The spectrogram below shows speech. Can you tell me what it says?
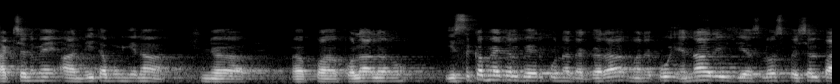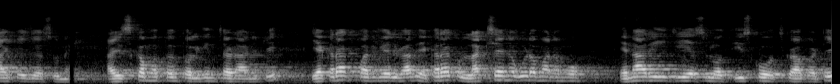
తక్షణమే ఆ నీట మునిగిన ప- పొలాలను ఇసుక మేటలు పేర్కొన్న దగ్గర మనకు ఎన్ఆర్ఈజిఎస్లో స్పెషల్ ప్యాకేజెస్ ఉన్నాయి. ఆ ఇసుక మొత్తం తొలగించడానికి ఎకరాకు పదివేలు కాదు ఎకరాకు లక్ష అయినా కూడా మనము ఎన్ఆర్ఈజిఎస్లో తీసుకోవచ్చు కాబట్టి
